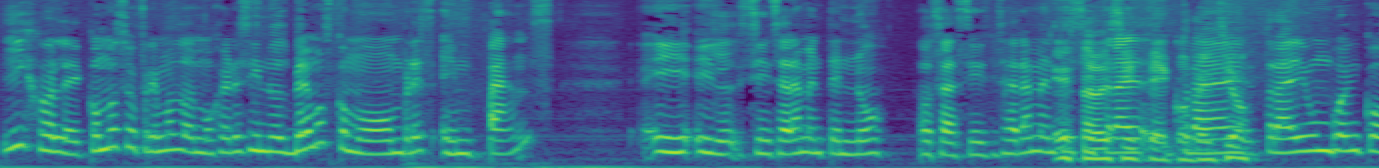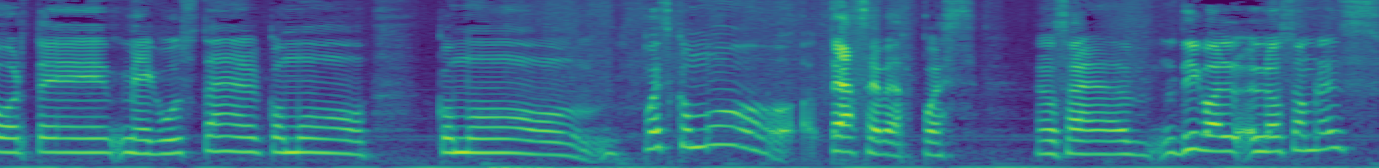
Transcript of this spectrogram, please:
híjole, cómo sufrimos las mujeres y nos vemos como hombres en pants. Y, y sinceramente no, o sea, sinceramente Esta vez sí trae, te trae, trae un buen corte, me gusta cómo, cómo, pues cómo te hace ver, pues. O sea, digo, los hombres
